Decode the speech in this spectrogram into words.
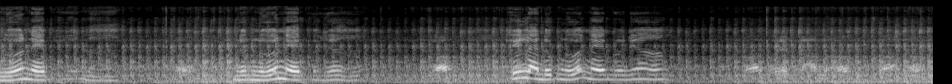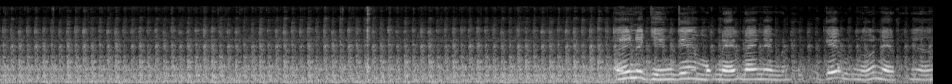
nửa nẹp nè. Được nửa nẹp rồi chứ hả ý là được nửa nẹp rồi chứ hả ý nói chuyện cái một nẹp đây nè, mình kéo được nửa nẹp rồi chứ hả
